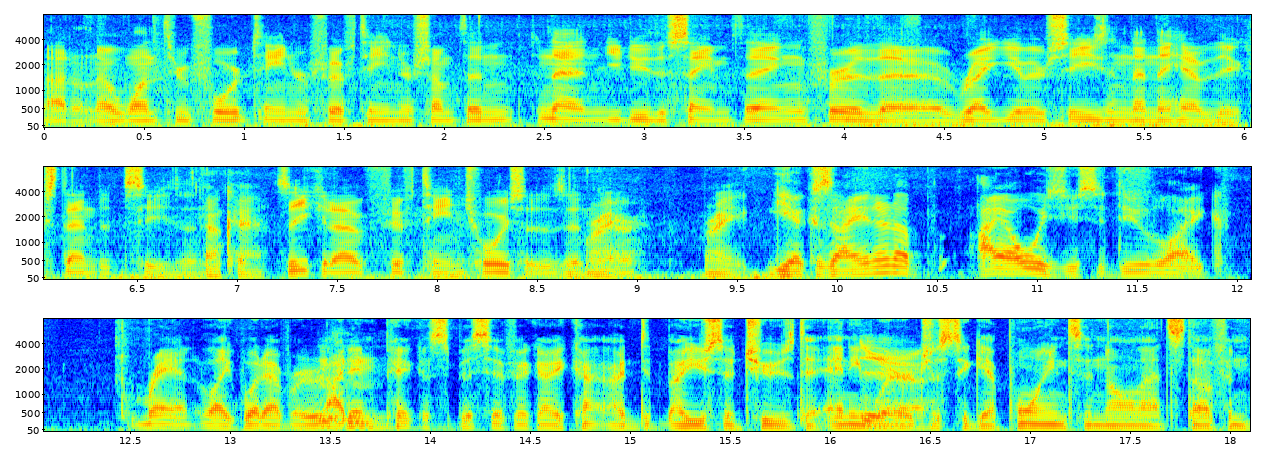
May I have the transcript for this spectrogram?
I don't know, one through fourteen or fifteen or something, and then you do the same thing for the regular season. Then they have the extended season. Okay. So you could have fifteen choices in Right. there. Right. Yeah, because I ended up. I always used to do like rant like whatever. I didn't Mhm. pick a specific. I I, I used to choose to anywhere Yeah. just to get points and all that stuff. And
